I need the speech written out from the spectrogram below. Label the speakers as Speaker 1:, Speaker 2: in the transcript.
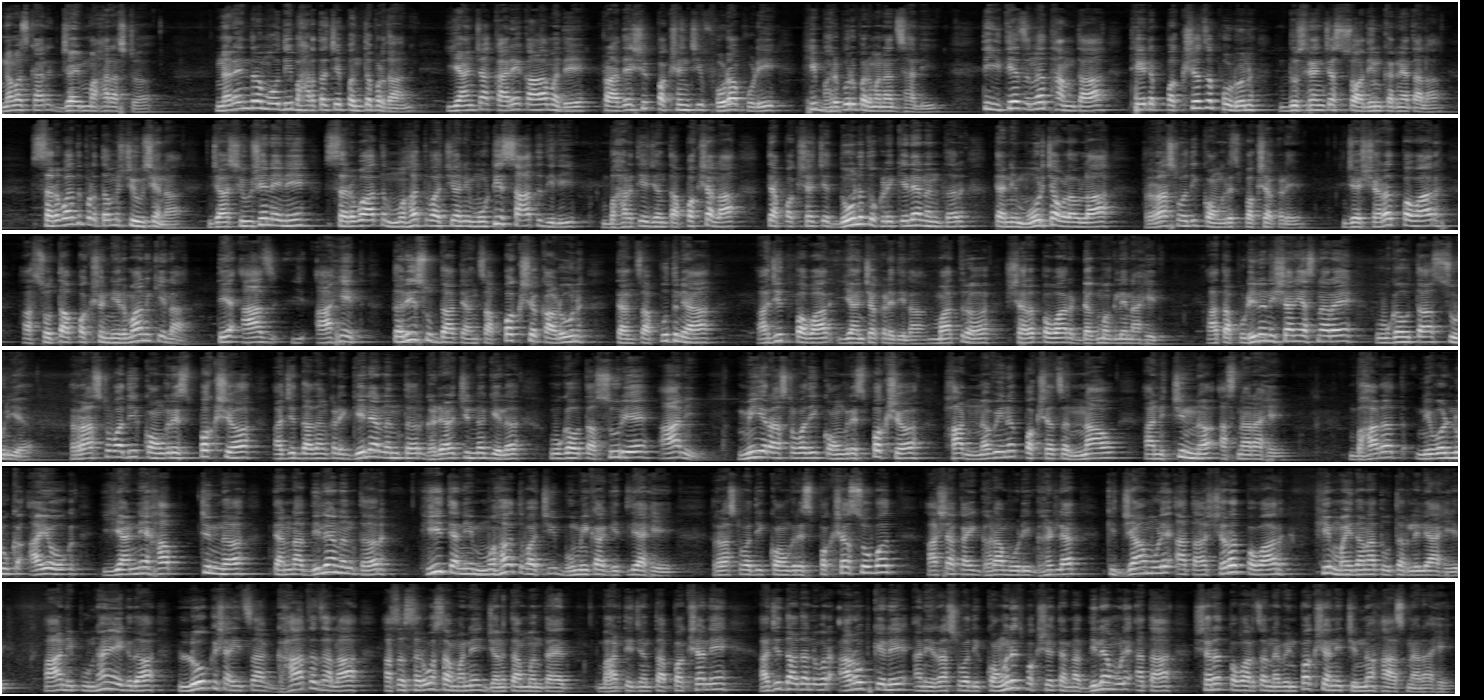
Speaker 1: नमस्कार जय महाराष्ट्र. नरेंद्र मोदी भारताचे पंतप्रधान यांच्या कार्यकाळामध्ये प्रादेशिक पक्षांची फोडाफोडी ही भरपूर प्रमाणात झाली. ती इथेच न थांबता थेट पक्षच फोडून दुसऱ्यांच्या स्वाधीन करण्यात आला. सर्वात प्रथम शिवसेना ज्या शिवसेनेने सर्वात महत्त्वाची आणि मोठी साथ दिली भारतीय जनता पक्षाला त्या पक्षाचे दोन तुकडे केल्यानंतर त्यांनी मोर्चा वळवला राष्ट्रवादी काँग्रेस पक्षाकडे. जे शरद पवार हा स्वतः पक्ष निर्माण केला ते आज आहेत तरीसुद्धा त्यांचा पक्ष काढून त्यांचा पुतण्या अजित पवार यांच्याकडे दिला. मात्र शरद पवार डगमगले नाहीत. आता पुढील निशाणी असणार आहे उगवता सूर्य. राष्ट्रवादी काँग्रेस पक्ष अजितदादांकडे गेल्यानंतर घड्याळ चिन्ह केलं उगवता सूर्य आणि मी राष्ट्रवादी काँग्रेस पक्ष हा नवीन पक्षाचं नाव आणि चिन्ह असणार आहे. भारत निवडणूक आयोग यांनी हा चिन्ह त्यांना दिल्यानंतर ही त्यांनी महत्त्वाची भूमिका घेतली आहे. राष्ट्रवादी काँग्रेस पक्षासोबत अशा काही घडामोडी घडल्यात की ज्यामुळे आता शरद पवार हे मैदानात उतरलेले आहेत आणि पुन्हा एकदा लोकशाहीचा घात झाला असं सर्वसामान्य जनता म्हणतायत. भारतीय जनता पक्षाने अजितदादांवर आरोप केले आणि राष्ट्रवादी काँग्रेस पक्ष त्यांना दिल्यामुळे आता शरद पवारचा नवीन पक्ष आणि चिन्ह हा असणार आहे.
